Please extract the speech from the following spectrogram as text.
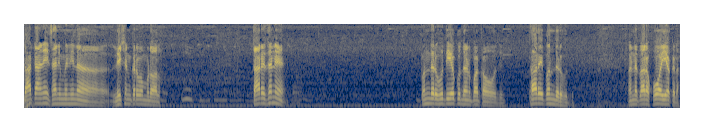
ટાટા. નહીં સાની મનીના લેશન કરવા મળો હાલ. તારે છે ને પંદર સુધી એક ઉદાણ પાકા હોવો જોઈએ. તારે પંદર સુધી. અને તારે હો એકડા.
